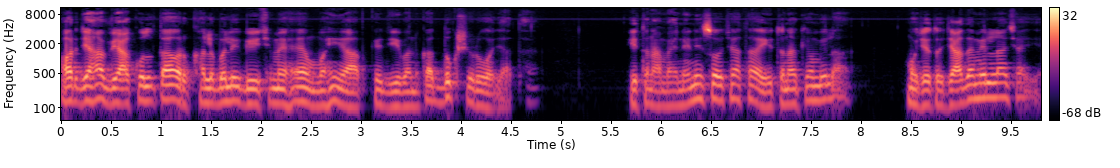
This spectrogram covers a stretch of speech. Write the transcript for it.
और जहाँ व्याकुलता और खलबली बीच में है, वहीं आपके जीवन का दुख शुरू हो जाता है। इतना मैंने नहीं सोचा था, इतना क्यों मिला? मुझे तो ज़्यादा मिलना चाहिए।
